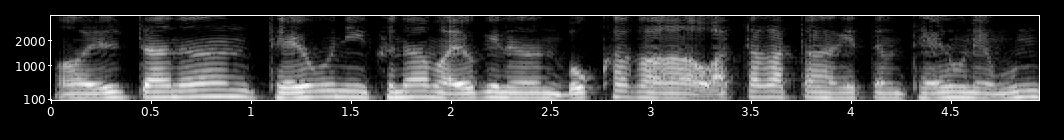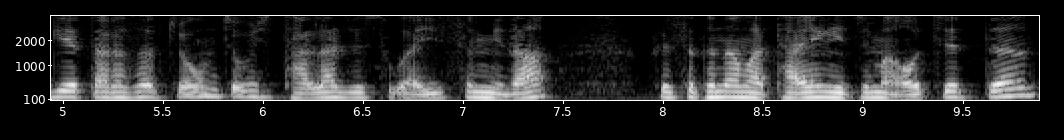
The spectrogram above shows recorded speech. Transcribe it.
어 일단은 대운이 그나마 여기는 목화가 왔다 갔다 하기 때문에 대운의 운기에 따라서 조금 조금씩 달라질 수가 있습니다. 그래서 그나마 다행이지만 어쨌든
